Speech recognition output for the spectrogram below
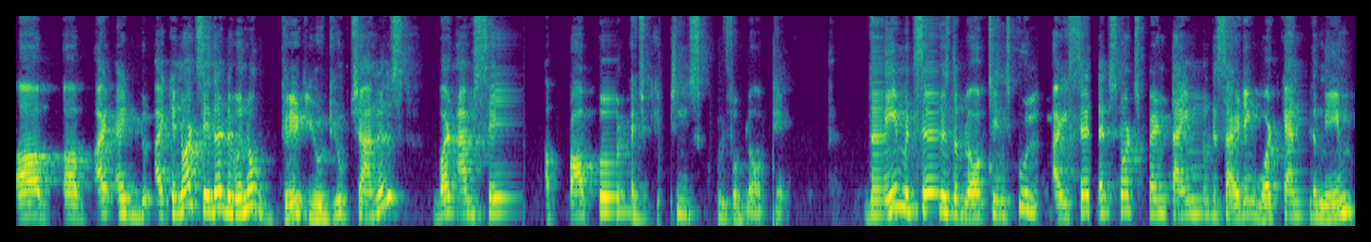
uh, uh, I, I do- I cannot say that there were no great youtube channels but i'm saying a proper education school for blockchain the name itself is the blockchain school i said let's not spend time on deciding what can the name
